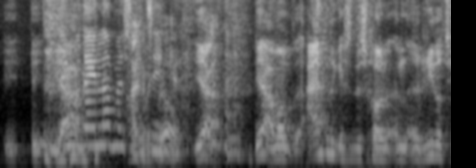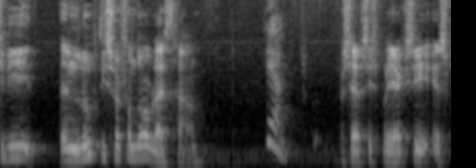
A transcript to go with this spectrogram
Ja. Laat maar eens Eigenlijk wel. inzinken. ja, ja, want eigenlijk is het dus gewoon een, een riedeltje die... Een loop die soort van door blijft gaan. Ja. Perceptie is projectie, is...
